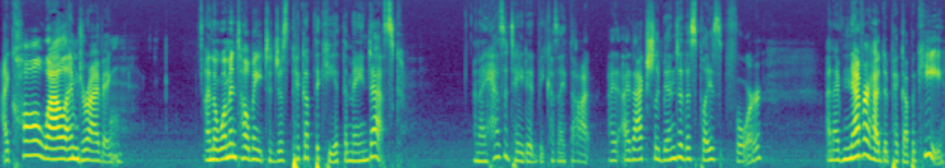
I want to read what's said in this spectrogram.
I call while I'm driving, and the woman told me to just pick up the key at the main desk. And I hesitated because I thought I, I'd actually been to this place before, and I've never had to pick up a key.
